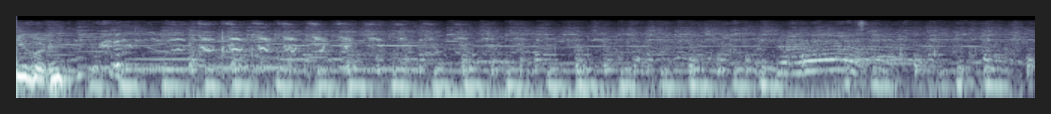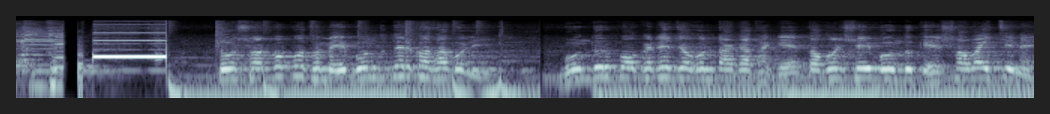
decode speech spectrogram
তো সর্বপ্রথমে বন্ধুদের কথা বলি। বন্ধুর পকেটে যখন টাকা থাকে, তখন সেই বন্ধুকে সবাই চেনে।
